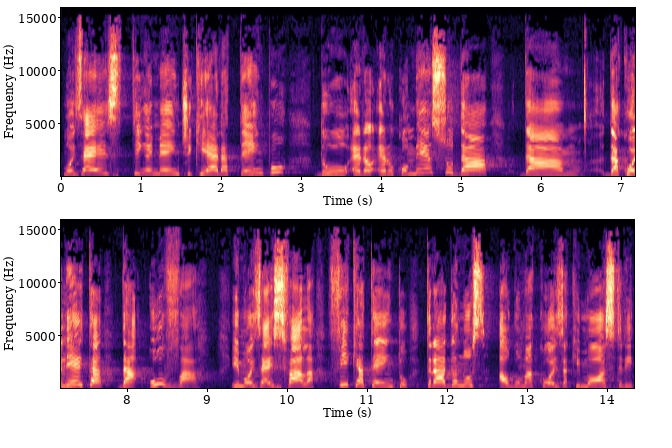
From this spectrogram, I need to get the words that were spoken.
Moisés tinha em mente que era tempo do era, era o começo da, da, da colheita da uva. E Moisés fala: fique atento, traga-nos alguma coisa que mostre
